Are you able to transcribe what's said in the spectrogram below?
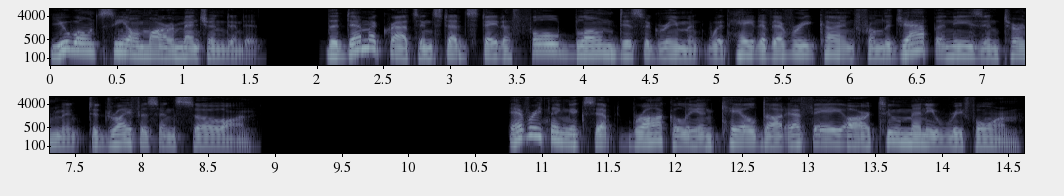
You won't see Omar mentioned in it. The Democrats instead state a full-blown disagreement with hate of every kind from the Japanese internment to Dreyfus and so on. Everything except broccoli and kale. Far too many reform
